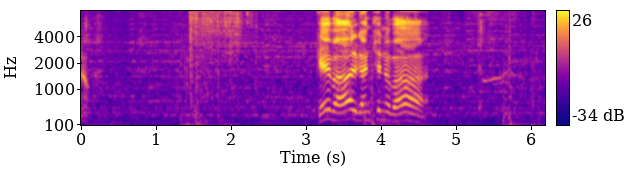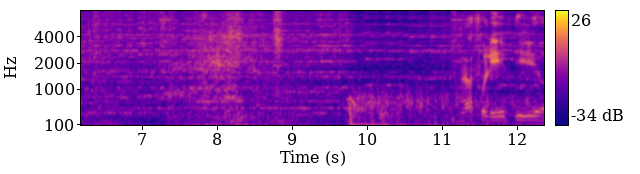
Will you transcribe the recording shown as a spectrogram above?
No. ¿Qué va? El gancho no va. Fulir, tío.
